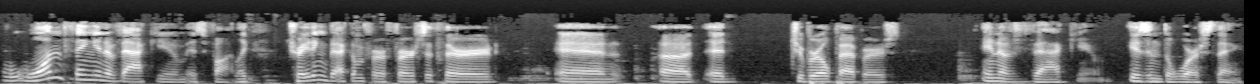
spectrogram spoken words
one thing in a vacuum is fine. Like trading Beckham for a first, a third, and uh, and Jabrill Peppers in a vacuum isn't the worst thing.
